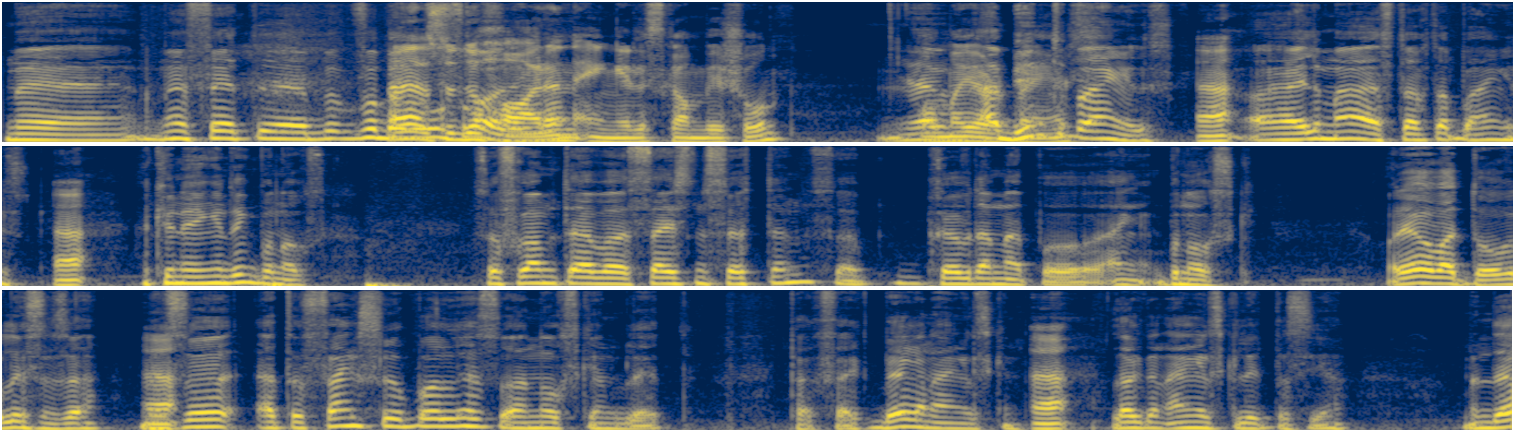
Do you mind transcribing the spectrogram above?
Med, med fete uh, Ja, så du har en engelsk ambisjon? Jeg, jeg begynte på engelsk. Ja. Hele meg starta på engelsk. Ja. Jeg kunne ingenting på norsk. Så fram til jeg var 16-17, så prøvde jeg meg på, på norsk. Og det har vært dårlig, syns jeg. Men Ja. så, etter fengseloppholdet, så har norsken blitt perfekt. Bedre enn engelsken. Ja. Lagd den engelske litt på sida. Men det,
